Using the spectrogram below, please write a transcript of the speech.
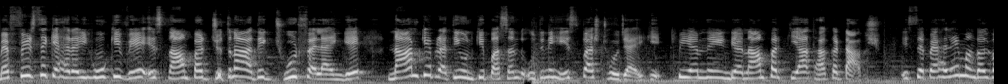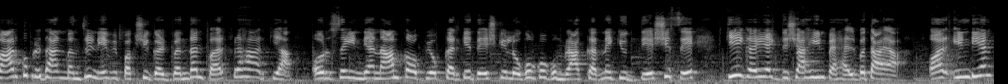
मैं फिर से कह रही हूँ कि वे इस नाम पर जितना अधिक झूठ फैलाएँगे, नाम के प्रति उनकी पसंद उतनी ही स्पष्ट हो जाएगी। पीएम ने इंडिया नाम पर किया था कटाक्ष। इससे पहले मंगलवार को प्रधानमंत्री ने विपक्षी गठबंधन पर प्रहार किया और उसे इंडिया नाम का उपयोग करके देश के लोगों को गुमराह करने के उद्देश्य से की गई एक दिशाहीन पहल बताया। और इंडियन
